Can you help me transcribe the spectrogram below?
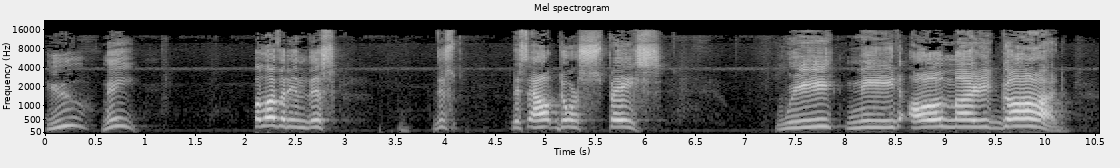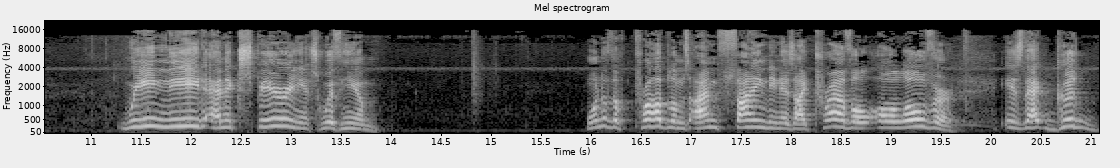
You, me. Beloved, in this, this this outdoor space. We need Almighty God. We need an experience with Him. One of the problems I'm finding as I travel all over is that good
